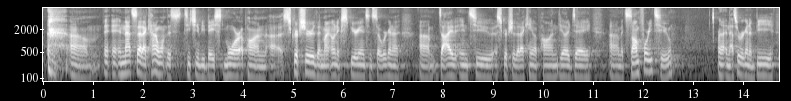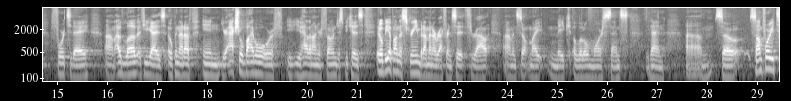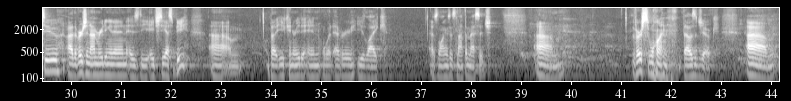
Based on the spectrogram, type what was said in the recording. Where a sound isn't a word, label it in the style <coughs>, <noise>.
<clears throat> Um, and, and, that said, I kind of want this teaching to be based more upon uh, scripture than my own experience. And so we're going to um, dive into a scripture that I came upon the other day. Um, it's Psalm 42. Uh, and that's where we're going to be for today. Um, I would love if you guys open that up in your actual Bible or if you have it on your phone, just because it'll be up on the screen, but I'm going to reference it throughout, um, and so it might make a little more sense then. Um, so, Psalm 42, uh, the version I'm reading it in is the HCSB, um, but you can read it in whatever you like, as long as it's not the message. Um, verse 1, <laughs> that was a joke. Um,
